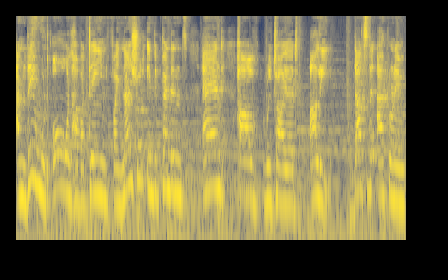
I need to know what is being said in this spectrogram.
and they would all have attained financial independence and have retired Ali. That's the acronym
